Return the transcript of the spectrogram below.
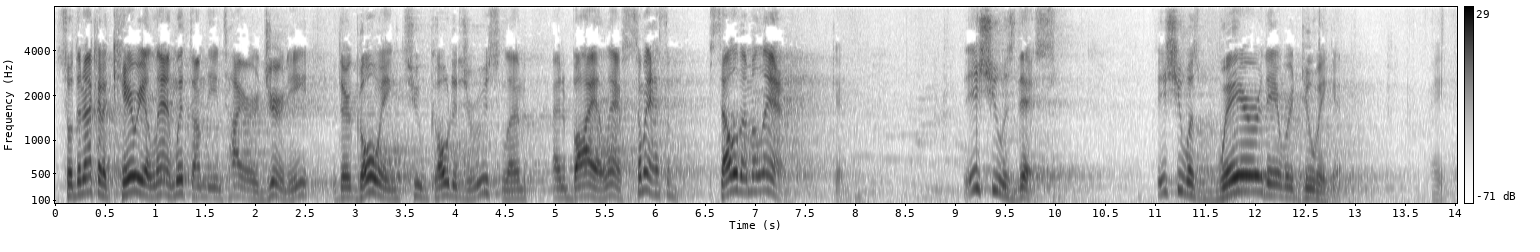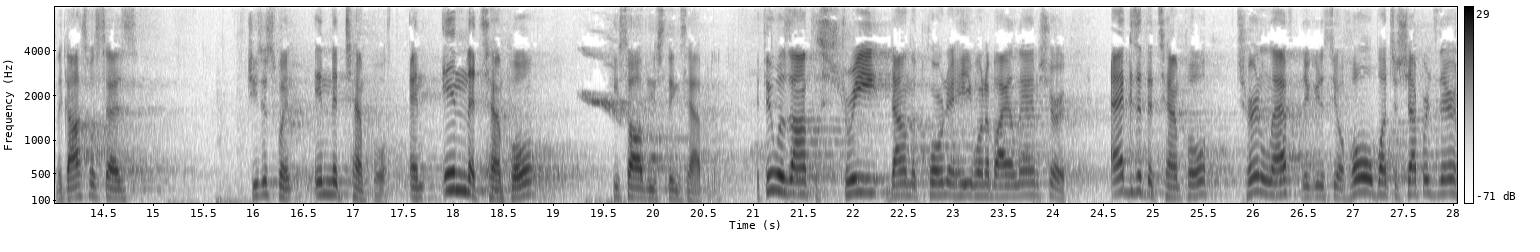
So they're not going to carry a lamb with them the entire journey. They're going to go to Jerusalem and buy a lamb. So somebody has to sell them a lamb. The issue is this. The issue was where they were doing it. Right? The gospel says Jesus went in the temple, and in the temple, he saw these things happening. If it was on the street, down the corner, hey, you want to buy a lamb? Sure exit the temple, turn left, you're going to see a whole bunch of shepherds there.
